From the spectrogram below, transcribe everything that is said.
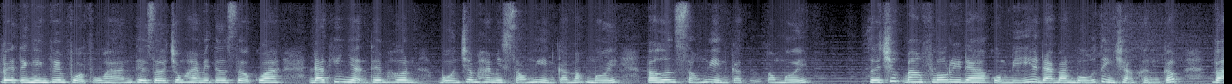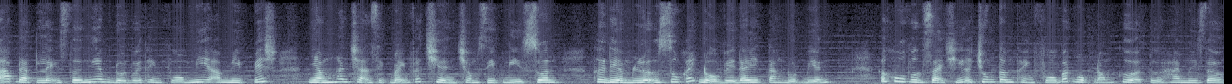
Về tình hình viêm phổi Vũ Hán, thế giới trong 24 giờ qua đã ghi nhận thêm hơn 426.000 ca mắc mới và hơn 6.000 ca tử vong mới. Giới chức bang Florida của Mỹ đã ban bố tình trạng khẩn cấp và áp đặt lệnh giới nghiêm đối với thành phố Miami Beach nhằm ngăn chặn dịch bệnh phát triển trong dịp nghỉ xuân, thời điểm lượng du khách đổ về đây tăng đột biến. Các khu vực giải trí ở trung tâm thành phố bắt buộc đóng cửa từ 20 giờ.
